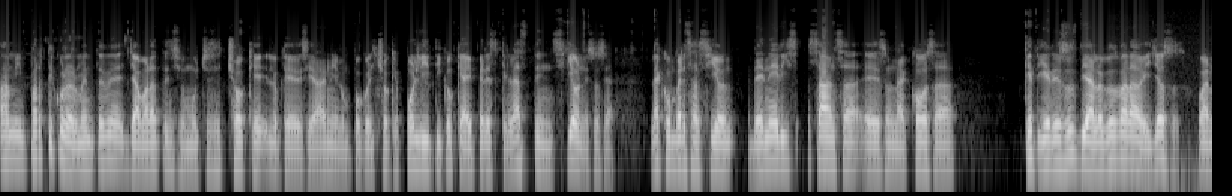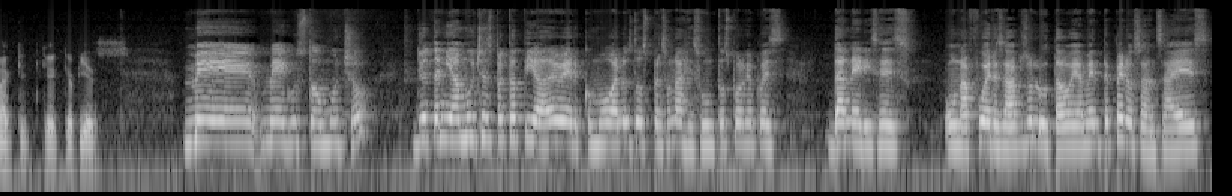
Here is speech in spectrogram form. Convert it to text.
A mí particularmente me llama la atención mucho ese choque, lo que decía Daniel, un poco el choque político que hay, pero es que las tensiones, o sea, la conversación de Neris Sansa es una cosa que tiene sus diálogos maravillosos. Juana, ¿qué, piensas? Me, me gustó mucho. Yo tenía mucha expectativa de ver cómo a los dos personajes juntos, porque pues Daenerys es una fuerza absoluta, obviamente, pero Sansa es,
